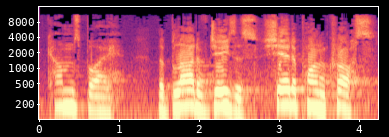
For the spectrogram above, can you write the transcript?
It comes by the blood of Jesus shed upon a cross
